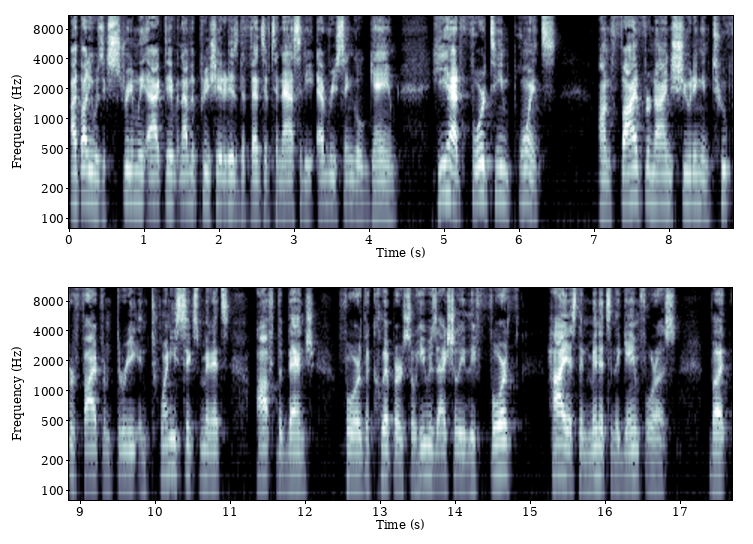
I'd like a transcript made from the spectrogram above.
I thought he was extremely active, and I've appreciated his defensive tenacity every single game. He had 14 points on 5 for 9 shooting and 2 for 5 from 3 in 26 minutes off the bench for the Clippers. So he was actually the fourth highest in minutes in the game for us. But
